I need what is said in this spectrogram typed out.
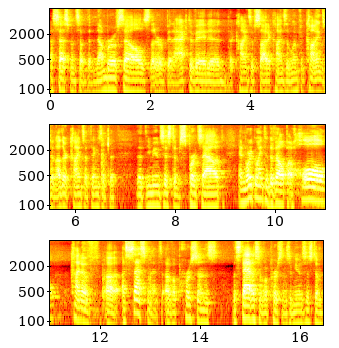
assessments of the number of cells that have been activated, the kinds of cytokines and lymphokines and other kinds of things that the that the immune system spurts out, and we're going to develop a whole kind of uh, assessment of a person's the status of a person's immune system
